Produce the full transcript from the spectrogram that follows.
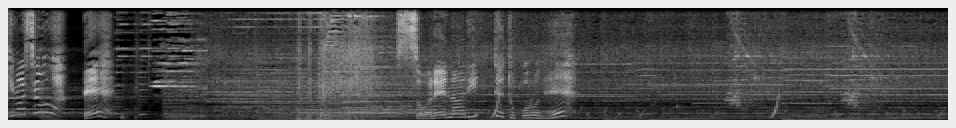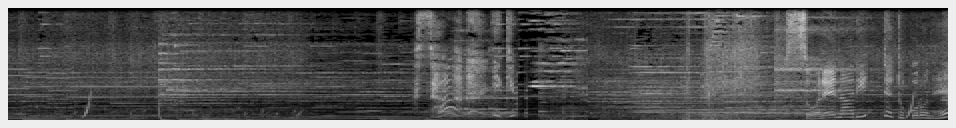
きましょう。ええ。それなりってところね。さあ行きそれなりってところね。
